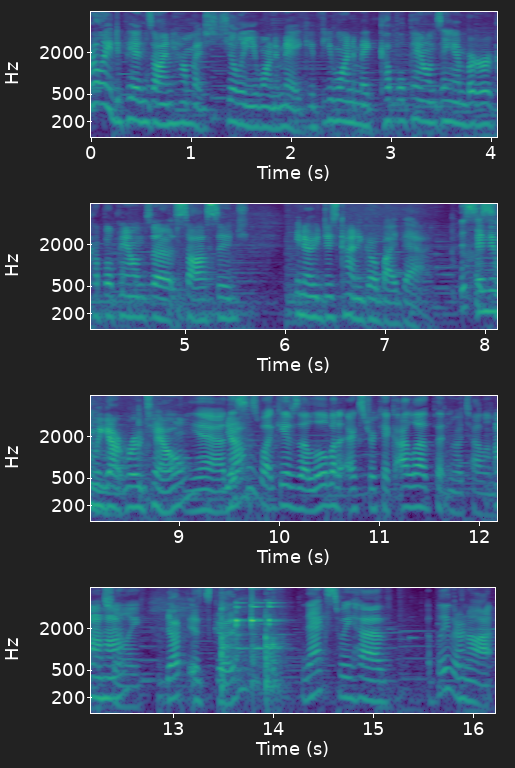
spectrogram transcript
Really depends on how much chili you want to make. If you want to make a couple pounds of hamburger, a couple pounds of sausage, you know, you just kind of go by that. This and is then we got Rotel. Yeah, this is what gives a little bit of extra kick. I love putting Rotel in my Uh-huh. chili. Yep, it's good. Next, we have, uh, believe it or not,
